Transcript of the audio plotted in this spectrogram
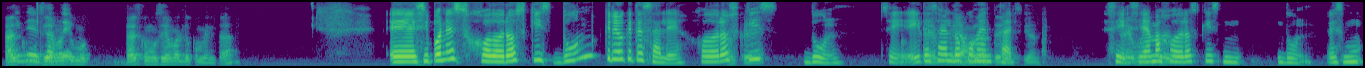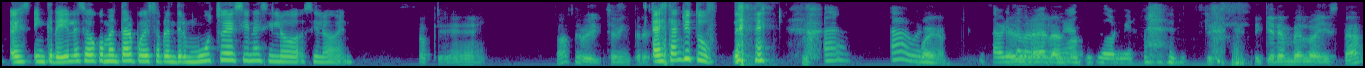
¿Sabes cómo, se llama, ¿Sabes cómo se llama el documental? Eh, si pones Jodorowsky's Dune, creo que te sale. Jodorowsky's Dune. Sí, ahí te sale el documental. Sí, se llama Jodorowsky's Dune. Es, es, increíble ese documental, puedes aprender mucho de cine si lo, si lo ven. Ok. Ah, se, ve, se ve interesante. Está en YouTube. ah, ah, bueno. bueno pues ahorita me lo voy a poner antes de dormir. si, quieren verlo, ahí está.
